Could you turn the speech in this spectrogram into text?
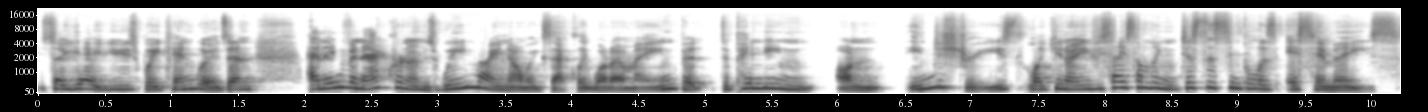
so yeah, use weekend words and and even acronyms. We may know exactly what I mean, but depending on industries, like you know, if you say something just as simple as SMEs,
